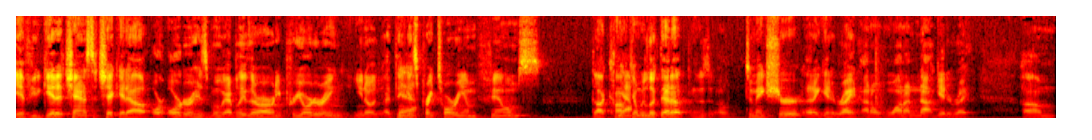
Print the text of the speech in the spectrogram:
if you get a chance to check it out or order his movie, I believe they're already pre-ordering. You know, I think Yeah. it's praetoriumfilms.com. Yeah. Can we look that up to make sure that I get it right? I don't want to not get it right. Um,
